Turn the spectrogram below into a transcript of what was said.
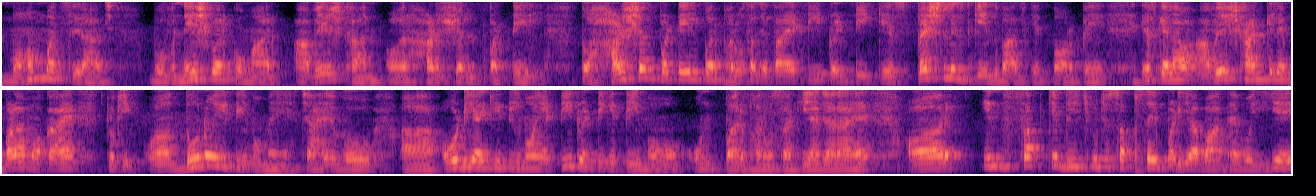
मोहम्मद सिराज भुवनेश्वर कुमार, आवेश खान और हर्षल पटेल। तो हर्षल पटेल पर भरोसा जताया टी ट्वेंटी के स्पेशलिस्ट गेंदबाज के तौर पे। इसके अलावा आवेश खान के लिए बड़ा मौका है, क्योंकि दोनों ही टीमों में, चाहे वो ओडीआई की टीम हो या टी ट्वेंटी की टीम हो, उन पर भरोसा किया जा रहा है। और इन सब के बीच में जो सबसे बढ़िया बात है वो ये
